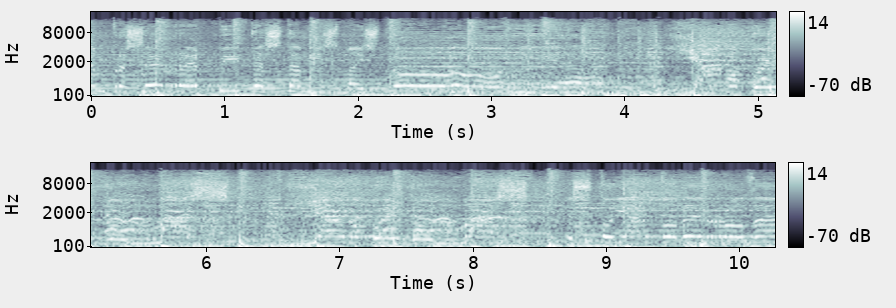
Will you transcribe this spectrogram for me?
Siempre se repite esta misma historia. Ya no puedo más, ya no puedo más. Estoy harto de rodar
